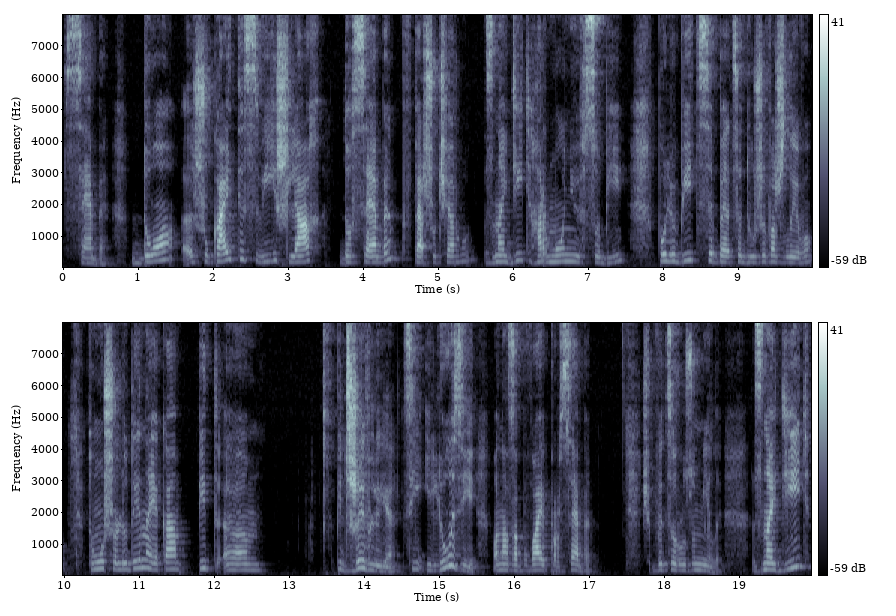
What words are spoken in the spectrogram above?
себе, до, е, шукайте свій шлях до себе в першу чергу, знайдіть гармонію в собі, полюбіть себе, це дуже важливо, тому що людина, яка під. Е, підживлює ці ілюзії, вона забуває про себе. Щоб ви це розуміли. Знайдіть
